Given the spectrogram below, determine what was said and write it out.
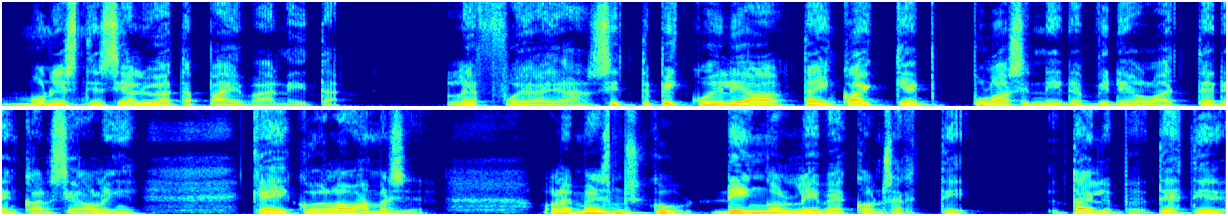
monistin siellä yötä päivää niitä leffoja ja sitten pikkuhiljaa tein kaikkea, pulasin niiden videolaitteiden kanssa ja olin keikoilla. Olen olemme esimerkiksi kun Dingon live-konsertti tai tehtiin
